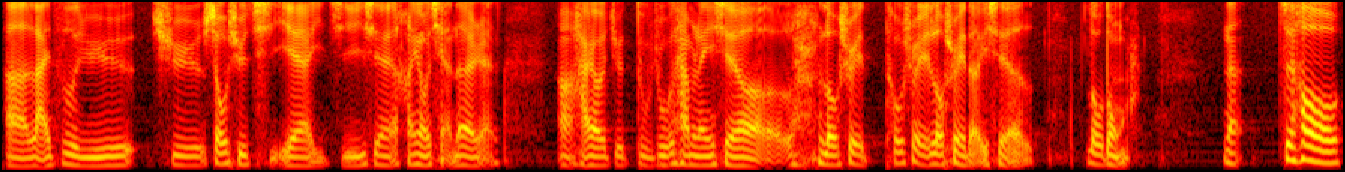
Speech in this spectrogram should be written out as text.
呃来自于去收取企业以及一些很有钱的人啊，还有就堵住他们的一些漏税、偷税、漏税的一些漏洞吧。那最后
